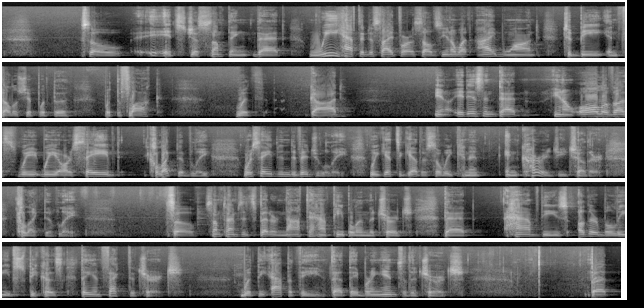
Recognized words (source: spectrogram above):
So it's just something that we have to decide for ourselves. You know what? I want to be in fellowship with the with the flock, with God. You know, it isn't that you know all of us we we are saved collectively. We're saved individually. We get together so we can encourage each other collectively. So sometimes it's better not to have people in the church that have these other beliefs because they infect the church with the apathy that they bring into the church. But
